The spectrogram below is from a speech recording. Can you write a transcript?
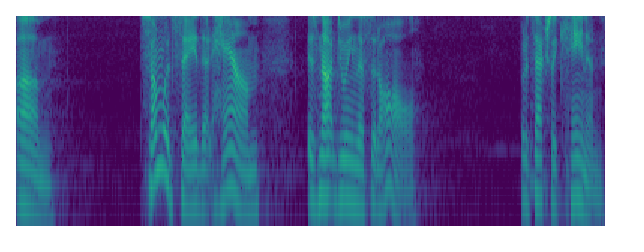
Um, some would say that Ham is not doing this at all, but it's actually Canaan.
